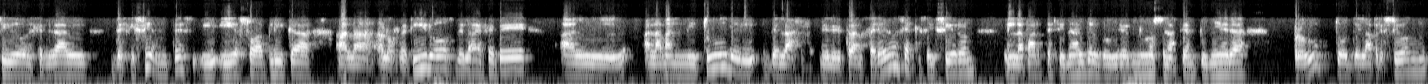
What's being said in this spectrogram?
sido en general deficientes y, eso aplica a, a, los retiros de la AFP, a la magnitud de, las eh, transferencias que se hicieron en la parte final del gobierno Sebastián Piñera producto de la presión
